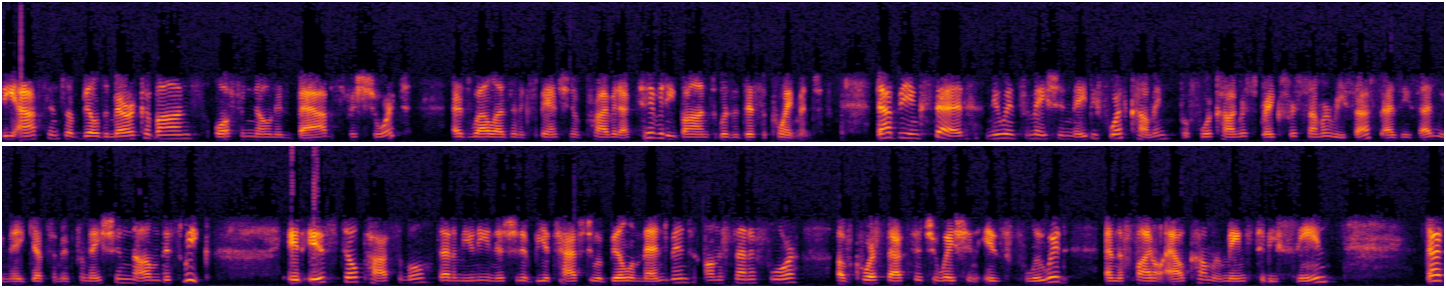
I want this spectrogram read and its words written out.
The absence of Build America bonds, often known as BABs for short, as well as an expansion of private activity bonds, was a disappointment. That being said, new information may be forthcoming before Congress breaks for summer recess. As you said, we may get some information um, this week. It is still possible that a Muni initiative be attached to a bill amendment on the Senate floor. Of course, that situation is fluid and the final outcome remains to be seen. That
